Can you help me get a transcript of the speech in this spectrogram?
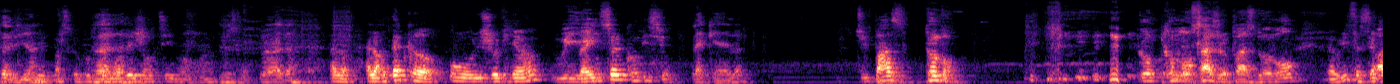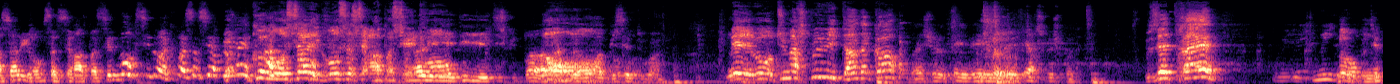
Reviens. Mais Parce que vous Voilà. demandez gentiment. hein. Voilà. Alors, alors d'accord, on- je viens, Oui. à une seule condition. Laquelle? Tu passes devant. Com- Comment ça, je passe devant? Ah oui, ça sert à ça, les grands, ça sert à passer devant, sinon à quoi ça servirait? Comment ça, les grands, ça sert à passer devant? Allez, dis, discute pas, Non. devant, et puis c'est tout. Hein. Mais bon, tu marches plus vite, hein, d'accord? Bah, je, fais, je vais faire ce que je peux. Vous êtes prêts? Oui. Oui. Bon, Bon, t'es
